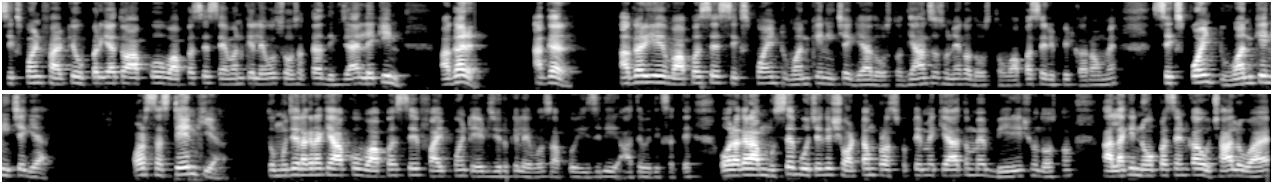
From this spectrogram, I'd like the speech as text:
सिक्स पॉइंट फाइव के ऊपर गया तो आपको वापस से सेवन के लेवल्स हो सकता है, दिख जाए, लेकिन अगर अगर अगर ये वापस से सिक्स पॉइंट वन के नीचे गया दोस्तों, ध्यान से सुनेगा दोस्तों, वापस से रिपीट कर रहा हूँ मैं सिक्स पॉइंट वन के नीचे गया और सस्टेन किया तो मुझे लग रहा है कि आपको वापस से 5.80 के लेवल्स आपको इजीली आते हुए दिख सकते हैं। और अगर आप मुझसे पूछे कि शॉर्ट टर्म प्रोस्पेक्टिव में क्या है तो मैं बेरिश हूँ दोस्तों। हालाँकि 9 परसेंट का उछाल हुआ है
